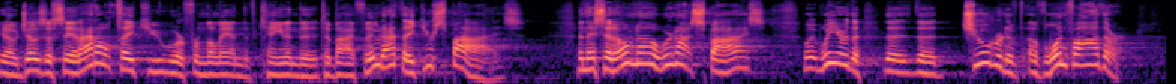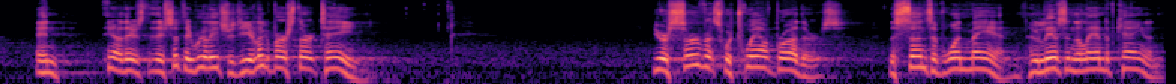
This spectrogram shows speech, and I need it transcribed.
you know, Joseph said, I don't think you were from the land of Canaan to, to buy food. I think you're spies. And they said, Oh, no, we're not spies. We are the, the, the children of, of one father. And you know, there's, there's something really interesting here. Look at verse 13. Your servants were 12 brothers, the sons of one man who lives in the land of Canaan.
